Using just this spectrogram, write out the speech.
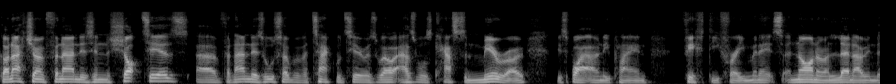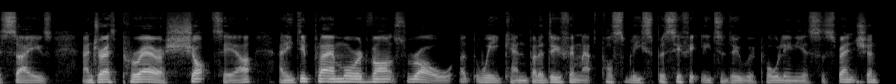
Garnacho and Fernandes in the shot tiers. Uh, Fernandes also with a tackle tier as well, as was Casemiro, despite only playing 53 minutes. Onana and Leno in the saves. Andreas Pereira shots tier, and he did play a more advanced role at the weekend, but I do think that's possibly specifically to do with Palhinha's suspension.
